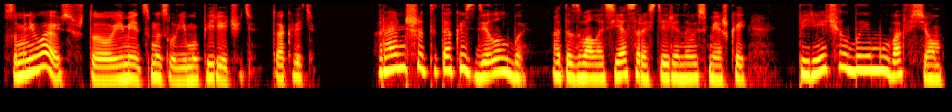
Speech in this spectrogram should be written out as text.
Сомневаюсь, что имеет смысл ему перечить, так ведь? «Раньше ты так и сделал бы», — отозвалась я с растерянной усмешкой. «Перечил бы ему во всем.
